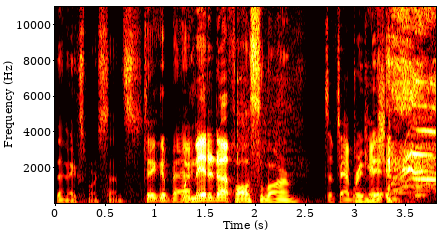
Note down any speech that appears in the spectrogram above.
That makes more sense. Take it back. We made it up. False alarm. It's a We made- fabrication.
